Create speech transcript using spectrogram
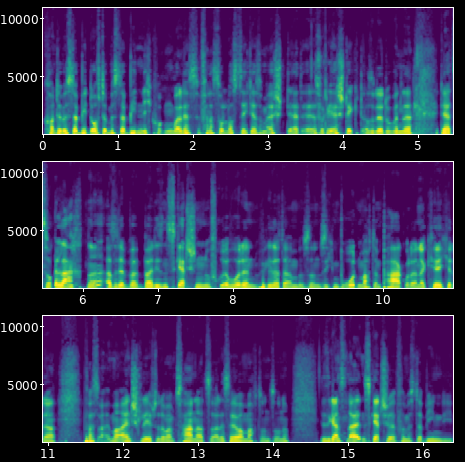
konnte Mr. Bean, durfte Mr. Bean nicht gucken, weil das fand das so lustig. Der ist, immer der, der ist wirklich erstickt. Also der, wenn der, der hat so gelacht, ne? Also der, bei, bei diesen Sketchen, früher er dann, wie gesagt, da so, sich ein Brot macht im Park oder in der Kirche, da fast einmal einschläft oder beim Zahnarzt so alles selber macht und so, ne? Diese ganzen alten Sketche von Mr. Bean, die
